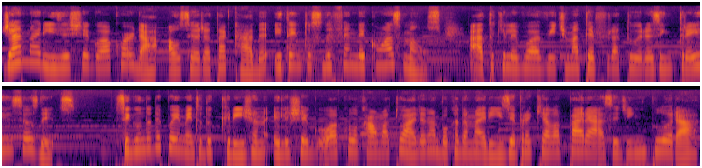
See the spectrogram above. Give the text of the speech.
Já Marisa chegou a acordar ao ser atacada e tentou se defender com as mãos, ato que levou a vítima a ter fraturas em três de seus dedos. Segundo o depoimento do Christian, ele chegou a colocar uma toalha na boca da Marisa para que ela parasse de implorar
